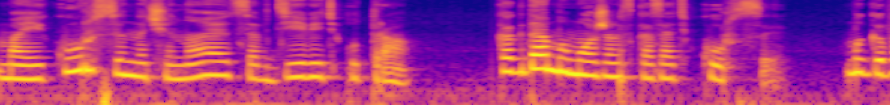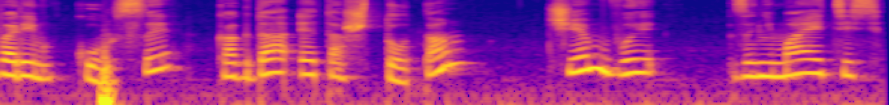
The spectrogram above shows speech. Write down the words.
Мои курсы начинаются в 9 утра. Когда мы можем сказать курсы? Мы говорим курсы, когда это что-то, чем вы занимаетесь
